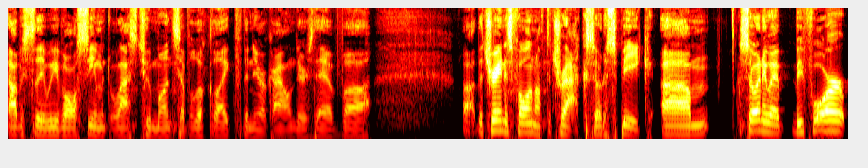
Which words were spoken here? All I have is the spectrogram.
obviously, we've all seen what the last two months have looked like for the New York Islanders. They have uh, uh, the train has fallen off the track, so to speak. Um, so anyway, before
